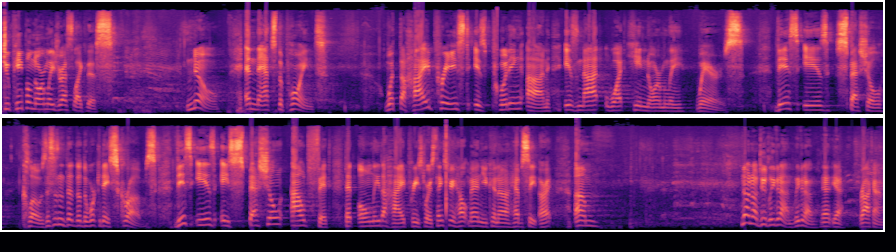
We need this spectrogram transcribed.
do people normally dress like this? No. And that's the point. What the high priest is putting on is not what he normally wears. This is special clothes. This isn't the, the, the, workaday scrubs. This is a special outfit that only the high priest wears. Thanks for your help, man. You can uh, have a seat, all right? Um, no, no, dude, leave it on. Leave it on. Yeah, yeah rock on.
